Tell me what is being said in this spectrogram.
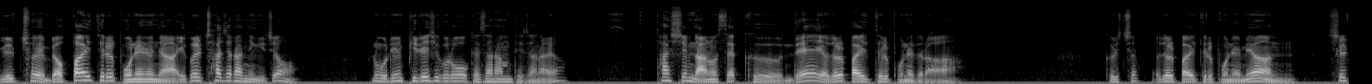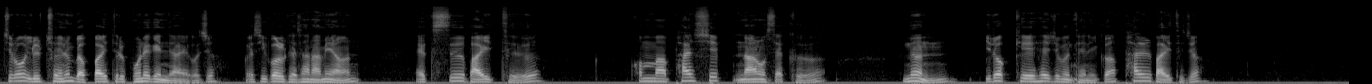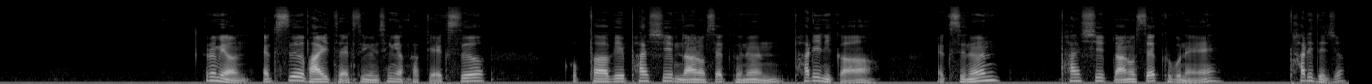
1초에 몇 바이트를 보내느냐 이걸 찾으라는 얘기죠. 그럼 우리는 비례식으로 계산하면 되잖아요. 80 나노세크인데 8바이트를 보내더라. 그렇죠? 8바이트를 보내면 실제로 1초에는 몇 바이트를 보내겠냐 이거죠. 그래서 이걸 계산하면 x 바이트, 80 나노세크 는 이렇게 해주면 되니까 8바이트죠. 그러면 x 바이트 x 생략할게 x 곱하기 80 나노세크는 8이니까 x는 80 나노세크 분의 8이 되죠.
